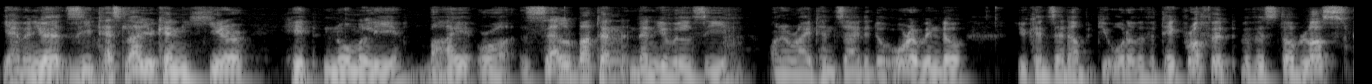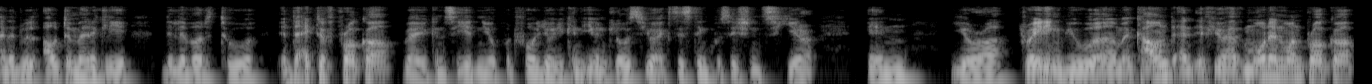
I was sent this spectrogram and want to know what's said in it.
yeah, when you see Tesla, you can here hit normally buy or sell button. Then you will see on the right hand side the order window. You can set up the order with a take profit, with a stop loss, and it will automatically deliver to interactive broker where you can see it in your portfolio. You can even close your existing positions here in your TradingView um, account. And if you have more than one broker,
